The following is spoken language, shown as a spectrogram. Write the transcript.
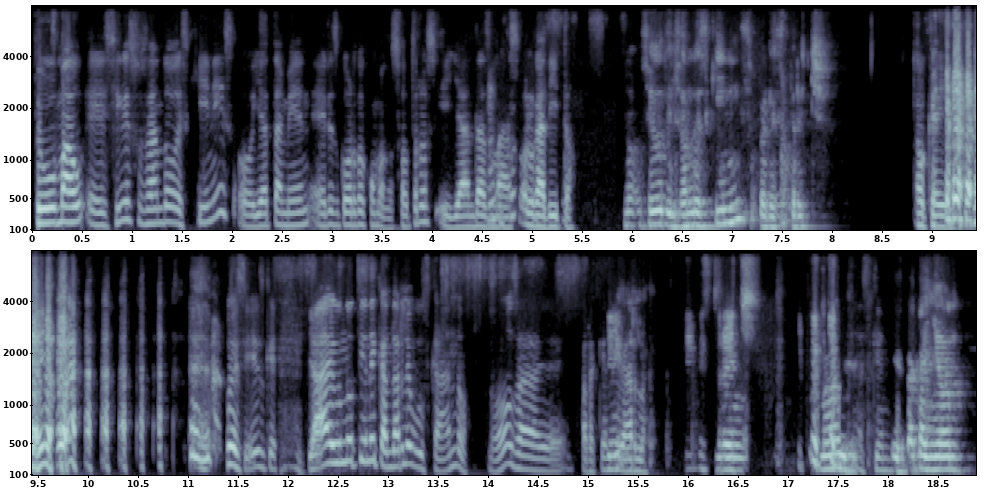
¿Tú, Mau, eh, sigues usando skinnies o ya también eres gordo como nosotros y ya andas más holgadito? No, sigo utilizando skinnies, pero stretch. Ok. pues sí, es que ya uno tiene que andarle buscando, ¿no? O sea, eh, ¿para qué Sí. negarlo? Stretch. No, Es que, está cañón.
